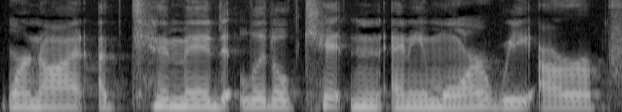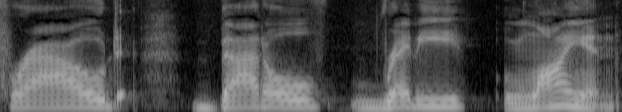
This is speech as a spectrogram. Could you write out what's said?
We're not a timid little kitten anymore. We are a proud, battle ready lion.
